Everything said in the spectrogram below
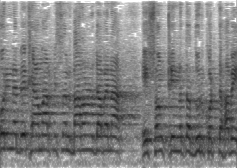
করি না দেখে আমার পিছনে দাঁড়ানো যাবে না। এই সংকীর্ণতা দূর করতে হবে।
